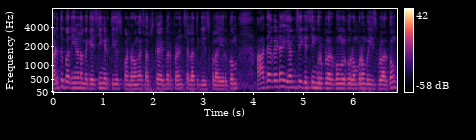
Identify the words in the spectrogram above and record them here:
அடுத்து பார்த்தீங்கன்னா நம்ம கெஸ்ஸிங் எடுத்து யூஸ் பண்ணுறவங்க சப்ஸ்கிரைபர் ஃப்ரெண்ட்ஸ் எல்லாத்துக்கும் யூஸ்ஃபுல்லாக இருக்கும். அதை விட எம்சி கெஸ்ஸிங் குரூப்பில் இருக்கவங்களுக்கு ரொம்ப ரொம்ப யூஸ்ஃபுல்லாக இருக்கும்.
